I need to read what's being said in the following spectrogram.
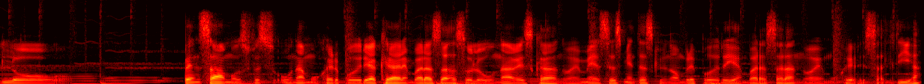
lo pensamos, pues una mujer podría quedar embarazada solo una vez cada nueve meses, mientras que un hombre podría embarazar a nueve mujeres al día.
